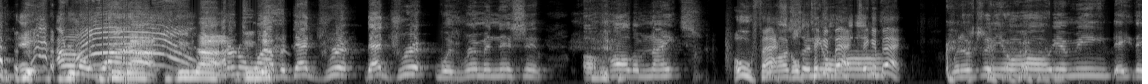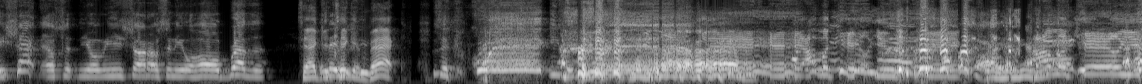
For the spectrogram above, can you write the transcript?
Oh, hey, I don't know do why. not, do not. I don't know do why, not. but that drip, that drip was reminiscent of Harlem Nights. Oh, facts. Go, take it back. Take it back. When Arsenio Hall, you know what I mean? They they shot Arsenio, you know what I mean? Shot Arsenio Hall brother. Take it, take was- it back. Said, quick! He said, quick! Hey, I'ma kill you. I'ma kill you.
